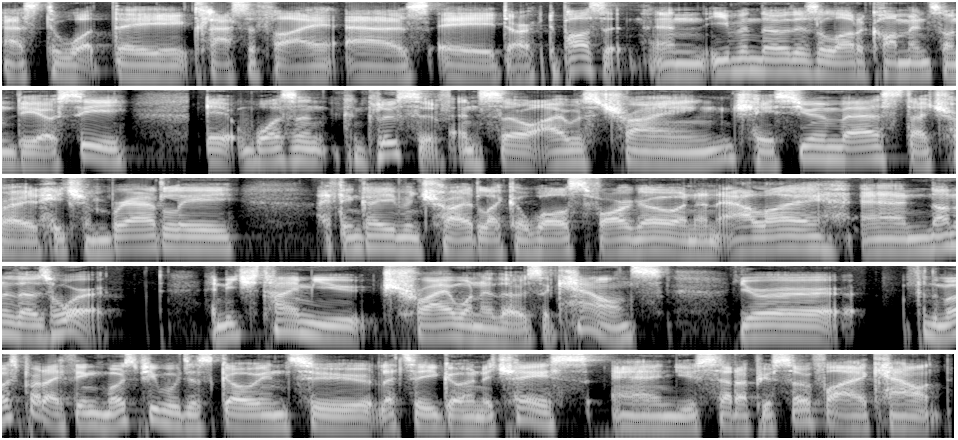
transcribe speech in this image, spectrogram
as to what they classify as a direct deposit. And even though there's a lot of comments on DOC, it wasn't conclusive. And so I was trying Chase You Invest, I tried HM Bradley, I think I even tried like a Wells Fargo and an Ally, and none of those worked. And each time you try one of those accounts, you're for the most part, I think most people just go into, let's say you go into Chase and you set up your SoFi account.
